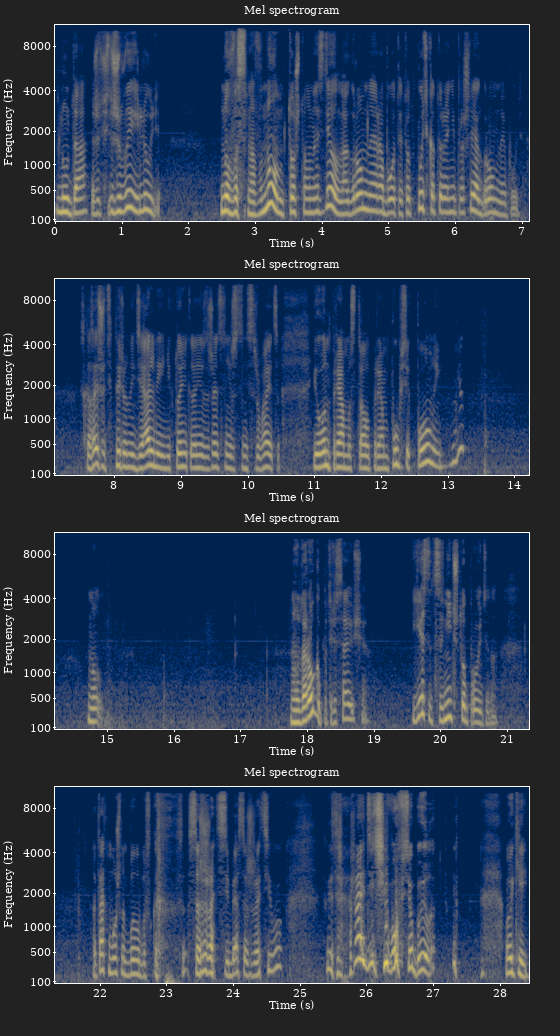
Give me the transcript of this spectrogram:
Ну да, живые люди. Но в основном то, что она сделала, огромная работа. И тот путь, который они прошли, огромный путь. Сказать, что теперь он идеальный, и никто никогда не возвращается, не, не срывается. И он прямо стал прям пупсик полный. Нет. Ну, но дорога потрясающая. Если ценить, что пройдено. А так можно было бы сожрать себя, сожрать его. Ради чего все было? Окей.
